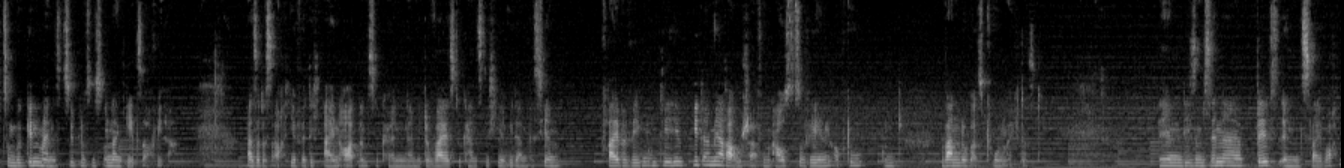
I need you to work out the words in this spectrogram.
zum Beginn meines Zykluses und dann geht es auch wieder. Also das auch hier für dich einordnen zu können, damit du weißt, du kannst dich hier wieder ein bisschen frei bewegen und dir hier wieder mehr Raum schaffen, auszuwählen, ob du und wann du was tun möchtest. In diesem Sinne, bis in zwei Wochen.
